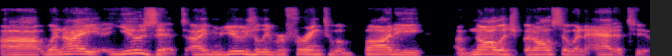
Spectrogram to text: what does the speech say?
Uh, when I use it, I'm usually referring to a body of knowledge, but also an attitude.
